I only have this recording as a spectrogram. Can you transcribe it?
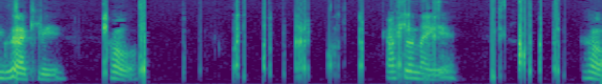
exactly हो. असं नाहीये. हो.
